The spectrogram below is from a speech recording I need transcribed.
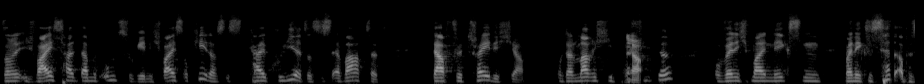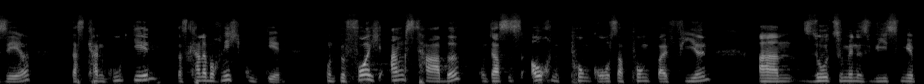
sondern ich weiß halt damit umzugehen. Ich weiß, okay, das ist kalkuliert, das ist erwartet. Dafür trade ich ja. Und dann mache ich die Profite. Ja. Und wenn ich meinen nächsten, mein nächstes Setup sehe, das kann gut gehen, das kann aber auch nicht gut gehen. Und bevor ich Angst habe, und das ist auch ein Punkt, großer Punkt bei vielen, ähm, so zumindest, wie es mir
